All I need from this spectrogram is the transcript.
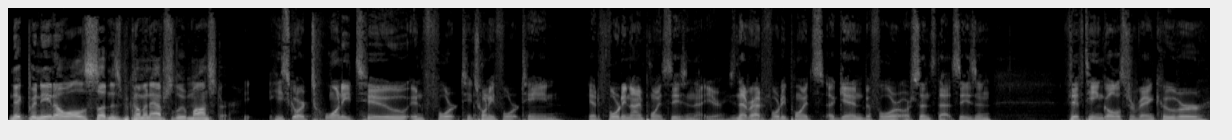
Nick Bonino all of a sudden has become an absolute monster. He scored 22 in 14, 2014. He had 49 point season that year. He's never had 40 points again before or since that season. 15 goals for Vancouver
